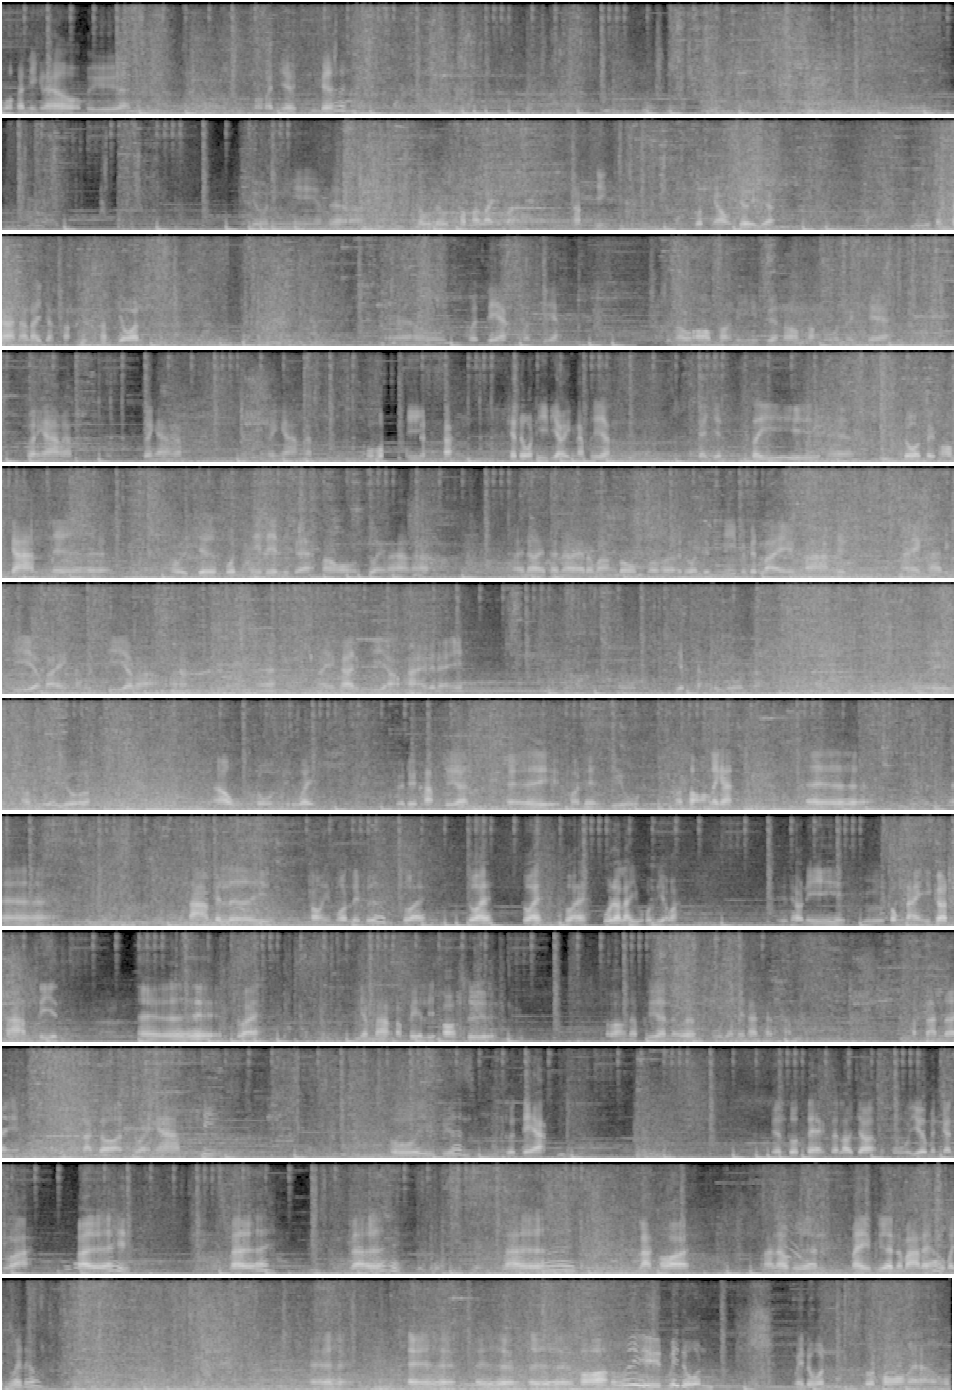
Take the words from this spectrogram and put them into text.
บวกกันอีกแล้วเพื่อนบวกกันเยอะเกินเที่ยวนี้เนี่ยเราเริ่มทำอะไรมาถามจริง กดเงาเฉยอะหรือต้องการอะไรจากสังคมขับย้อนแล้วหมดแดกหมดแดก เราออมฝั่งนี้เพื่อนออมฝั่งโน้นโอเคสวยงามครับสวยงามครับสวยงามครับโอ้โหนี่แค่โดดทีเดียวเองนะเพื่อนใจเย็นสิฮะโดดไปพร้อมกันเนอะโอ้ยเจอคนให้เล่นอีกแล้วเอ้าสวยมากครับถอยหน่อยถอยหน่อยระวังลมเออโดนเต็มที่ไม่เป็นไรมาถึงมาให้ค่าถึงที่เอามาให้ค่าถึงที่หรือเปล่าฮะฮะมาให้ค่าถึงที่เอาหายไปไหนเก็บจังเลยโดนนะ เฮ้ยเอาสียเยอะเอาโดนไปด้วยไปด้วยครับเพื่อน เอ้ยขอหนึ่งคิวขอสองเลยกัน เออ เออสามไปเลยเอาให้หมดเลยเพื่อนสวย สวย สวย สวย พูดอะไรอยู่คนเดียววะอยู่แถวนี้อยู่ตรงไหนก็ตามตีนเออ สวยเยี่ยมมากอเฟริออซื่อระวังนะเพื่อนเออกูยังไม่ทันทันทำขับดันหน่อย ลาก่อนสวยงามปิ๊งโอ้ยเพื่อนตัวแตกเพื่อนตัวแตกแต่เราจะโอ้โหเยอะเหมือนกันว่าไปเอ้ยไปเอ้ยไปเอ้ยไปเอ้ยลาก่อนมาแล้วเพื่อนไม่เพื่อนมาแล้วมาช่วยเร็วเออเออเออเออขอเอ้ยไม่โดน ไม่โดนตัวท้องอะโอ้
